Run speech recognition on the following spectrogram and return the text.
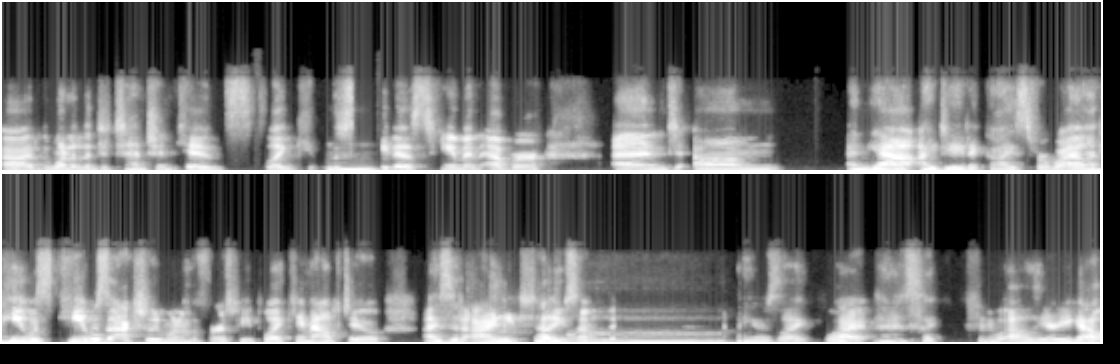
uh, one of the detention kids, like the mm-hmm. sweetest human ever. And um, and yeah, I dated guys for a while, and he was he was actually one of the first people I came out to. I said, I need to tell you something. Oh. He was like, What? I was like, Well, here you go.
